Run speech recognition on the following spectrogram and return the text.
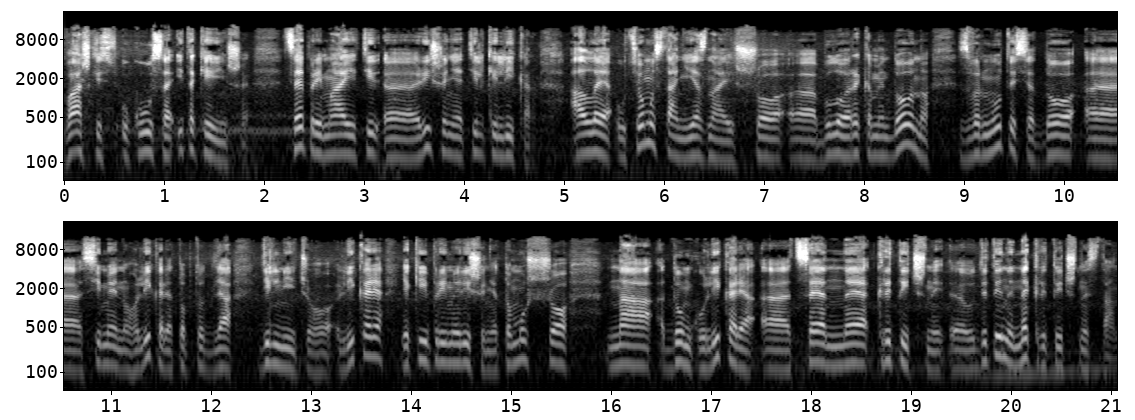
важкість укуса і таке інше. Це приймає е, рішення тільки лікар. Але у цьому стані я знаю, що було рекомендовано звернутися до сімейного лікаря, тобто для дільничого лікаря, який прийме рішення, тому що на думку лікаря це не критичний у дитини не критичний стан.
